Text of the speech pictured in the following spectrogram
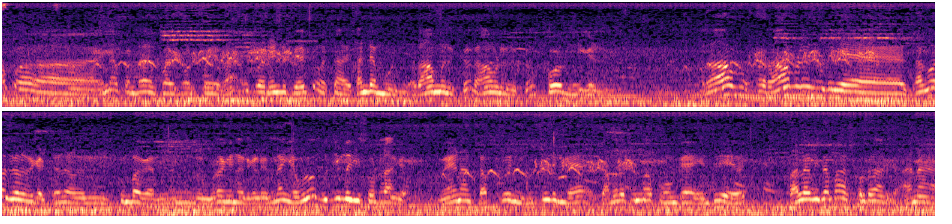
அப்போ என்ன பண்ணுறாரு போயிடுறான். இப்போ ரெண்டு பேருக்கும் சண்டை முடிஞ்சு ராமனுக்கும் ராவணனுக்கும் போர் நிகழ்வு. ராம ராவணனுடைய சகோதரர்கள் கும்பகர்ணன் உறவினர்கள் எல்லாம் எவ்வளோ புத்திமதி சொல்கிறாங்க வேணாம் தப்பு விட்டுடுங்க சமரசமாக போங்க என்று பல விதமாக சொல்கிறாங்க ஆனால்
